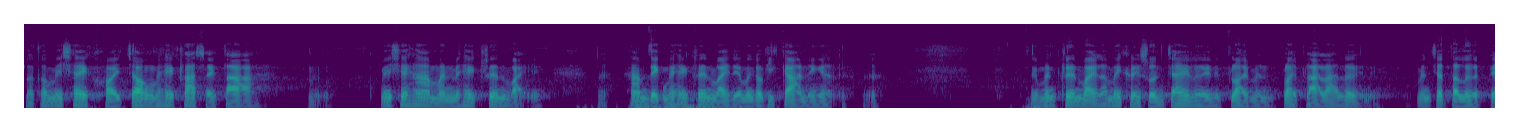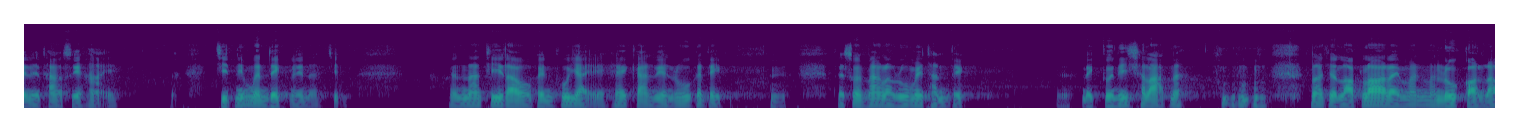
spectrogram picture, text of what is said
แล้วก็ไม่ใช่คอยจ้องไม่ให้คลาดสายตา ไม่ใช่ห้ามมันไม่ให้เคลื่อนไหว ห้ามเด็กไม่ให้เคลื่อนไหวเดี๋ยวมันก็พิการอย่างเงี้ยหรือมันเคลื่อนไหวแล้วไม่เคยสนใจเลยปล่อยมันปล่อยปลาละเลย มันจะเตลิดไปในทางเสียหาย จิตนี่เหมือนเด็กเลยนะจิตนั้นหน้าที่เราเป็นผู้ใหญ่ให้การเรียนรู้กับเด็ก แต่ส่วนมากเรารู้ไม่ทันเด็ก เด็กตัวนี้ฉลาดนะ เราจะหลอกล่ออะไรมันมันรู้ก่อนเรา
